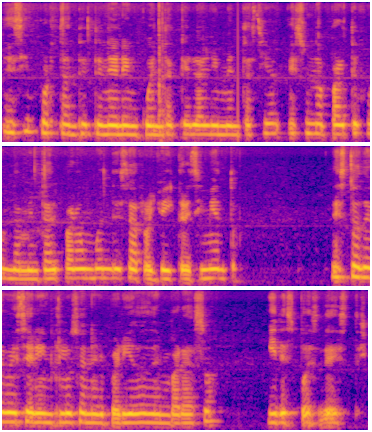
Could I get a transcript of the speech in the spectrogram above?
Es importante tener en cuenta que la alimentación es una parte fundamental para un buen desarrollo y crecimiento. Esto debe ser incluso en el periodo de embarazo y después de este.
